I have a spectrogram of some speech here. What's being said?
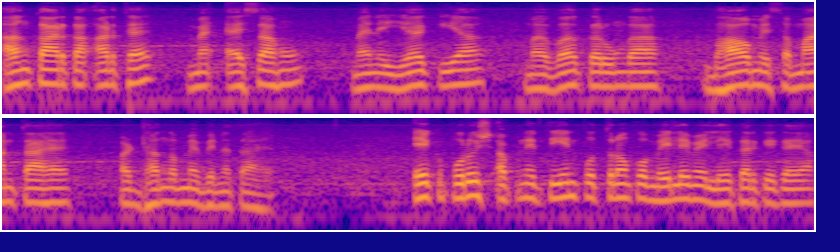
अहंकार का अर्थ है, मैं ऐसा हूँ, मैंने यह किया, मैं वह करूँगा। भाव में समानता है और ढंग में भिन्नता है। एक पुरुष अपने तीन पुत्रों को मेले में लेकर के गया।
